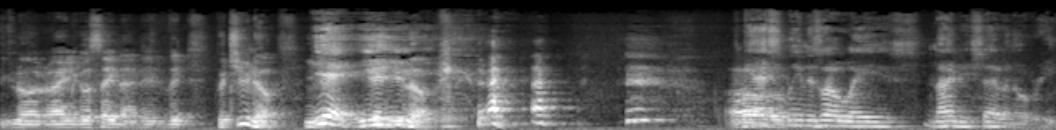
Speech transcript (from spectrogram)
you know, I ain't gonna say that, but but you know, you know. Yeah, yeah, you, know. Uh, gasoline is always ninety seven over here.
